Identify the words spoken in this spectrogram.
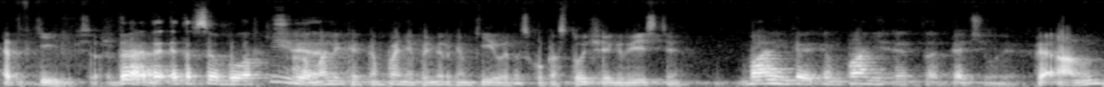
Это в Киеве все. Да, это, это все было в Киеве. А маленькая компания по меркам Киева, это сколько? 100 человек, 200? Маленькая компания это 5 человек. А, ну,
